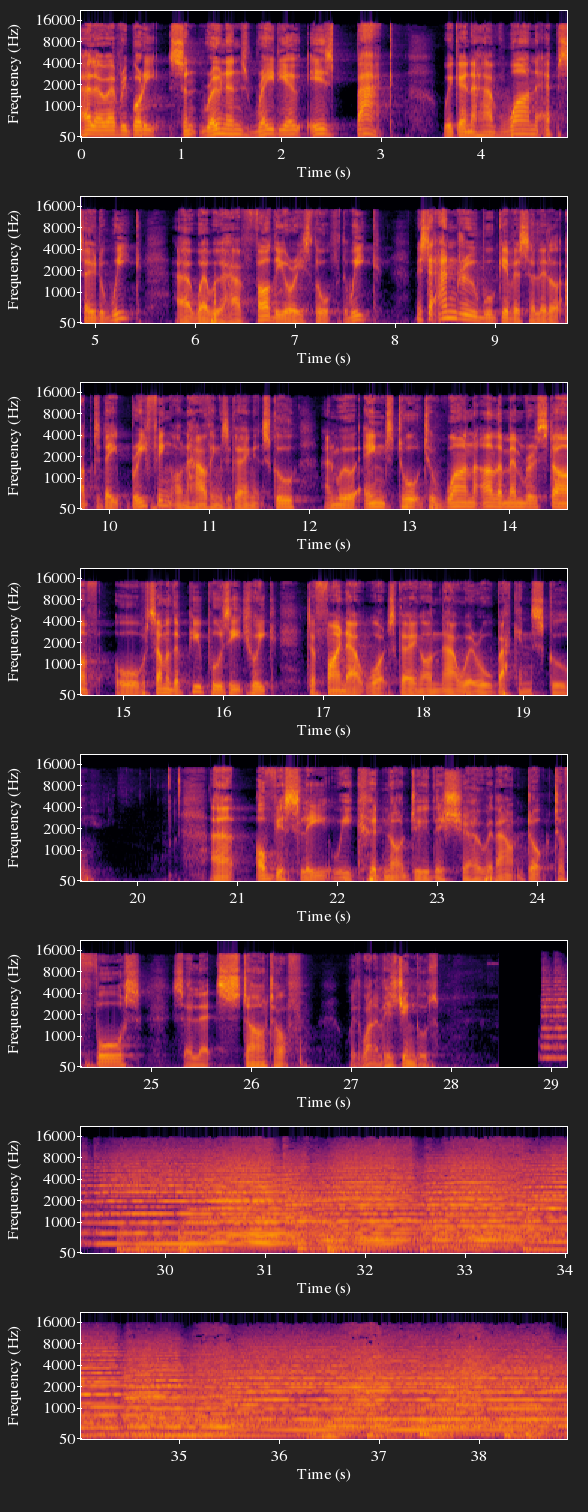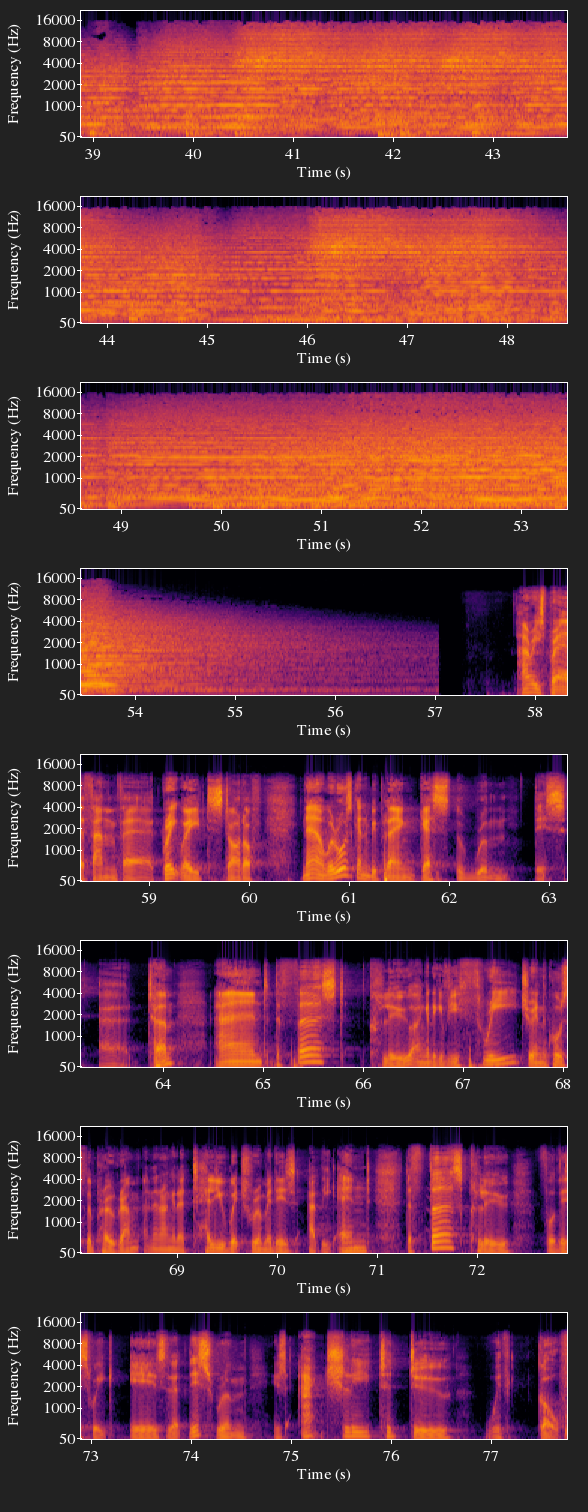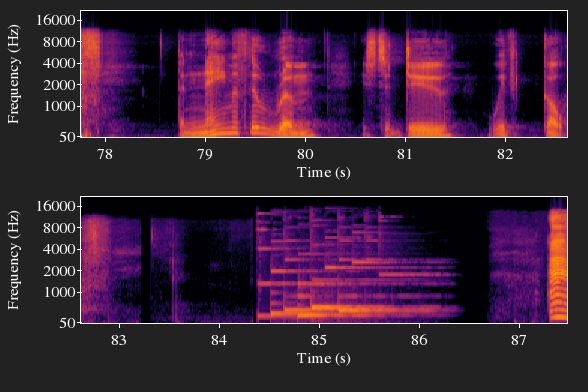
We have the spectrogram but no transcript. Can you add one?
Hello, everybody. St. Ronan's Radio is back. We're going to have one episode a week uh, where we'll have Father Iori's thought for the week. Mr. Andrew will give us a little up to date briefing on how things are going at school, and we'll aim to talk to one other member of staff or some of the pupils each week to find out what's going on now we're all back in school. Uh, obviously, we could not do this show without Dr. Force, so let's start off with one of his jingles. Harry's Prayer Fanfare. Great way to start off. Now, we're also going to be playing Guess the Room this uh, term. And the first clue, I'm going to give you three during the course of the program, and then I'm going to tell you which room it is at the end. The first clue for this week is that this room is actually to do with golf. The name of the room is to do with golf.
